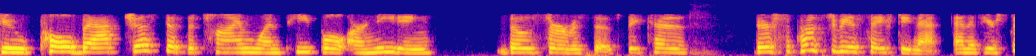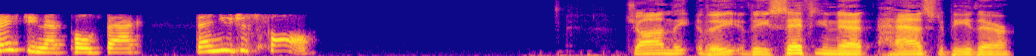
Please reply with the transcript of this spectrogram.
to pull back just at the time when people are needing those services because there's supposed to be a safety net. And if your safety net pulls back, then you just fall. John, the, the, the safety net has to be there.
